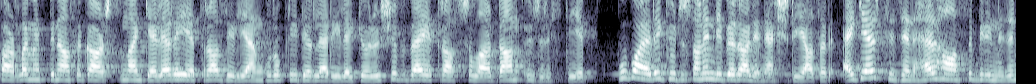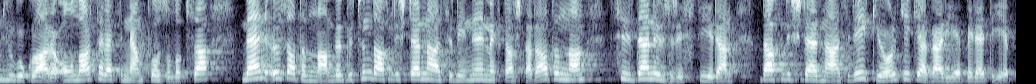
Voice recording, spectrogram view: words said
parlament binası qarşısına gələrək etiraz edən qrup liderləri ilə görüşüb və etirazçılardan üzr istəyib. Bu barədə Gürcüstanın Liberali nəşri yazır. Əgər sizin hər hansı birinizin hüquqları onlar tərəfindən pozulubsa, mən öz adımdan və bütün Daxili İşlər Nazirliyinin əməkdaşları adından sizdən üzr istəyirəm. Daxili İşlər Naziri Georgi Gagariyev belə deyib.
